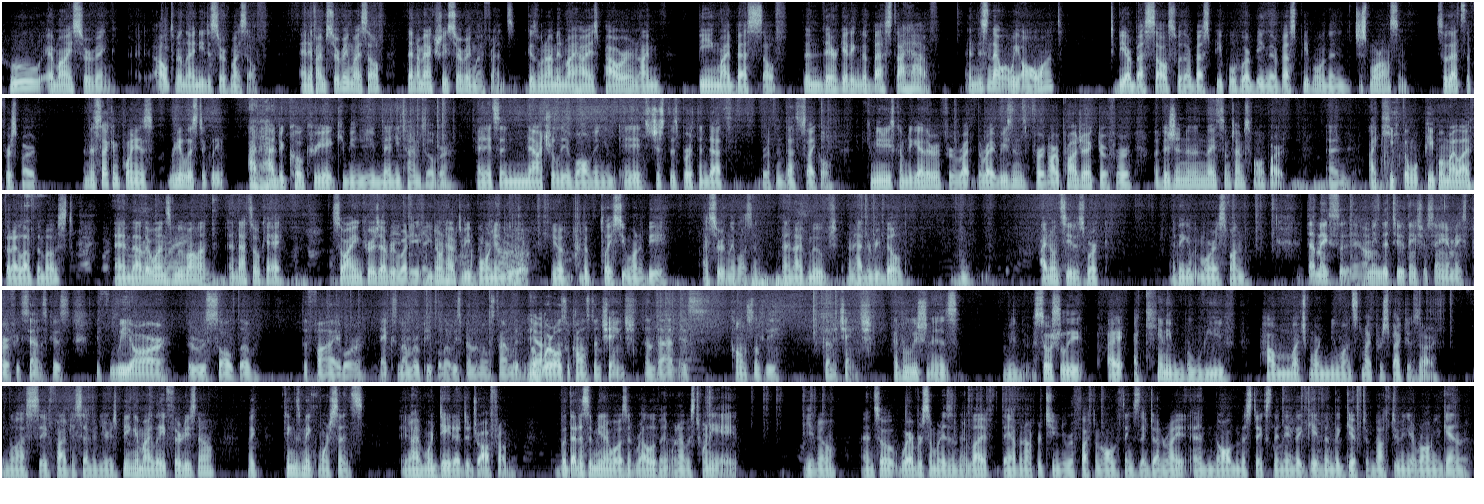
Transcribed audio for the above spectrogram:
who am I serving? Ultimately, I need to serve myself, and if I'm serving myself, then I'm actually serving my friends because when I'm in my highest power and I'm being my best self, then they're getting the best I have, and isn't that what we all want? To be our best selves with our best people who are being their best people, and then just more awesome. So that's the first part. And the second point is realistically, I've had to co-create community many times over, and it's a naturally evolving, and it's just this birth and death, birth and death cycle. Communities come together for right, the right reasons, for an art project or for a vision, and then they sometimes fall apart. And I keep the people in my life that I love the most, and the other ones move on, and that's okay. So I encourage everybody. You don't have to be born into you know the place you want to be. I certainly wasn't, and I've moved and had to rebuild. I don't see it as work. I think of it more as fun. That makes, I mean, the two things you're saying here makes perfect sense because if we are the result of the five or X number of people that we spend the most time with, but yeah. we're also constant change, then that is constantly going to change. Evolution is. I mean, socially, I, I can't even believe how much more nuanced my perspectives are in the last, say, five to seven years. Being in my late 30s now, like things make more sense. You know, I have more data to draw from but that doesn't mean I wasn't relevant when I was 28, you know? And so wherever someone is in their life, they have an opportunity to reflect on all the things they've done right and all the mistakes they made that gave them the gift of not doing it wrong again.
